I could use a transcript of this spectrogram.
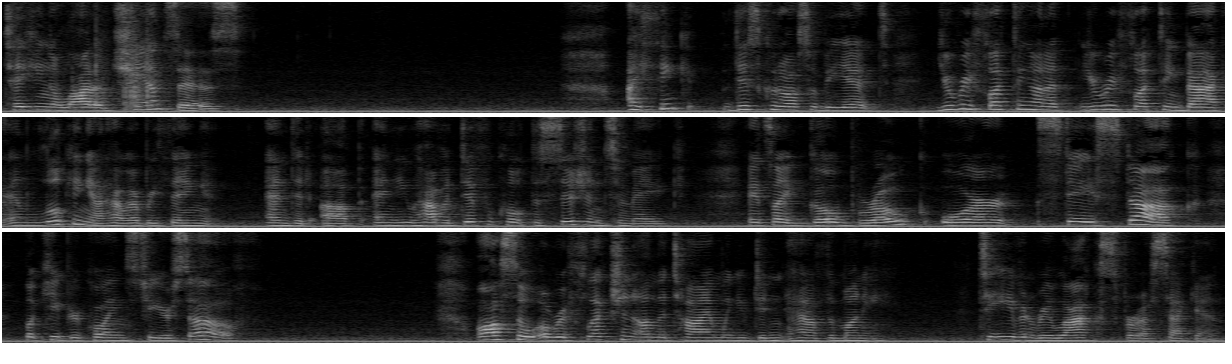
taking a lot of chances. I think this could also be it. You're reflecting on it. You're reflecting back and looking at how everything ended up, and you have a difficult decision to make. It's like go broke or stay stuck, but keep your coins to yourself also a reflection on the time when you didn't have the money to even relax for a second.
